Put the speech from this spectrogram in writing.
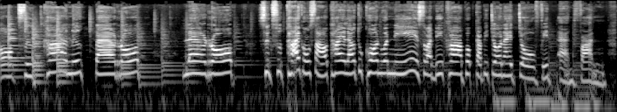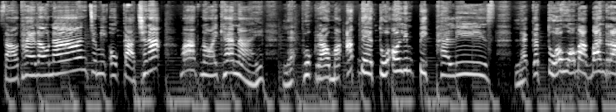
ออกศึกข้านึกแต่รบ และรบศึกสุดท้ายของสาวไทยแล้วทุกคนวันนี้ สวัสดีค่ะ พบกับพี่โจในโจฟิตแอนฟัน สาวไทยเรานั้นจะมีโอกาสชนะมากน้อยแค่ไหน และพวกเรามาอัปเดตตัวโอลิมปิกปารีสและก็ตัวหัวหมากบ้านเรา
